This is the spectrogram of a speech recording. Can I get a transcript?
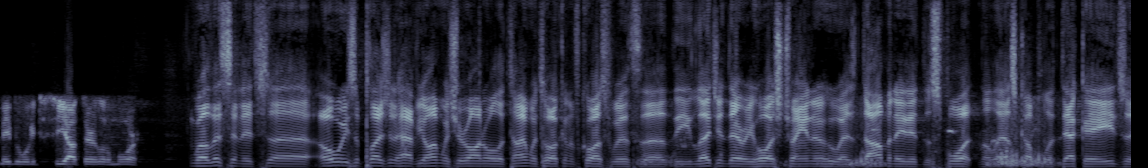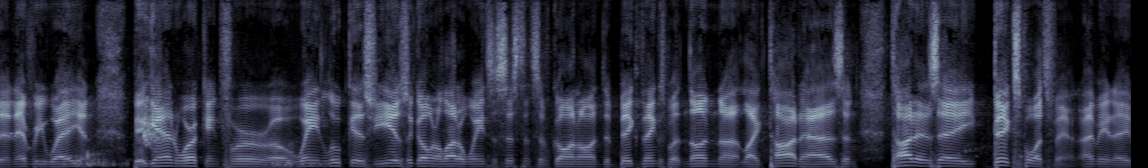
maybe we'll get to see you out there a little more. Well, listen, it's uh, always a pleasure to have you on, which you're on all the time. We're talking, of course, with uh, the legendary horse trainer who has dominated the sport in the last couple of decades in every way and began working for uh, Wayne Lukas years ago, and a lot of Wayne's assistants have gone on to big things, but none uh, like Todd has. And Todd is a big sports fan. I mean, a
